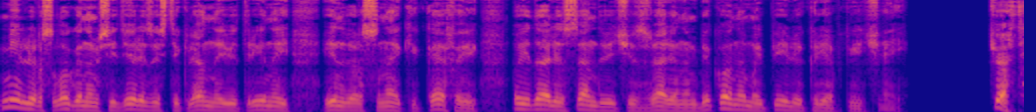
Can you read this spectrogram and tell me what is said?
Миллер с Логаном сидели за стеклянной витриной Инверснеки Кафе, поедали сэндвичи с жареным беконом и пили крепкий чай. «Черт,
